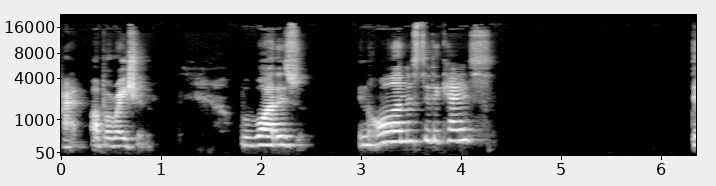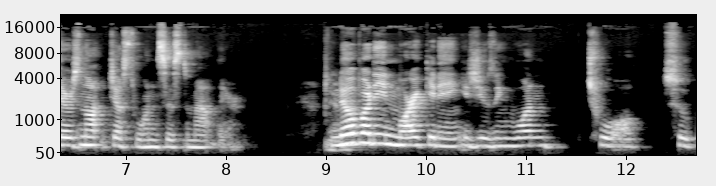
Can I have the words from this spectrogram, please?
kind of operation. But what is, in all honesty, the case? There's not just one system out there. Yeah. Nobody in marketing is using one tool to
